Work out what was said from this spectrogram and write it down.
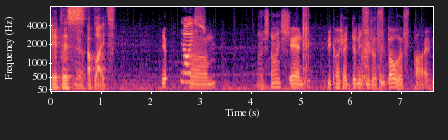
It is applied. Yep. Nice. Um, Nice, nice. and because I didn't use a spell this time,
